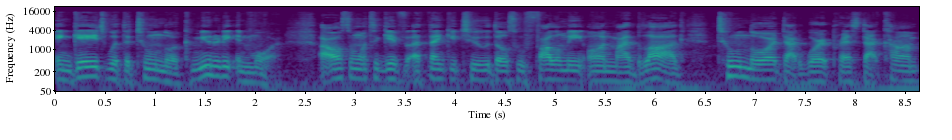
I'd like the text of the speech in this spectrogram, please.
engage with the Toon Lore community, and more. I also want to give a thank you to those who follow me on my blog, toonlore.wordpress.com,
